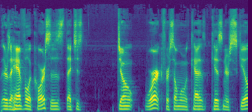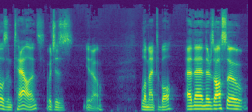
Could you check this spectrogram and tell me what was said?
there's a handful of courses that just don't work for someone with Kis- Kisner's skills and talents, which is you know lamentable. And then there's also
